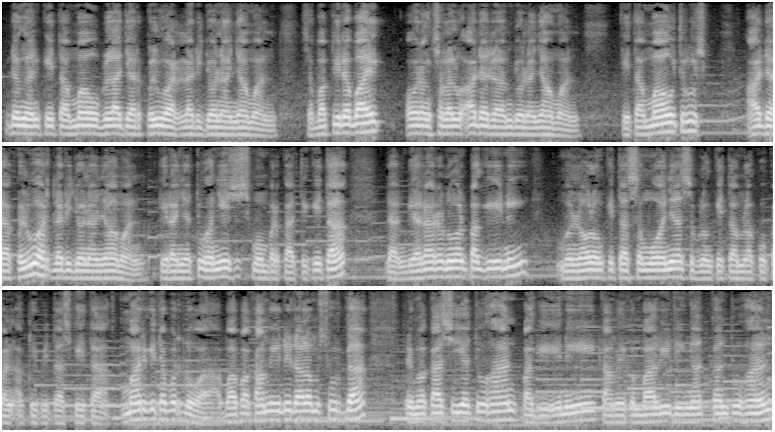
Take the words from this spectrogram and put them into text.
dengan kita mau belajar keluar dari zona nyaman. Sebab tidak baik orang selalu ada dalam zona nyaman. Kita mau terus ada keluar dari zona nyaman. Kiranya Tuhan Yesus memberkati kita dan biar renungan pagi ini menolong kita semuanya sebelum kita melakukan aktivitas kita. Mari kita berdoa. Bapa kami di dalam surga, terima kasih ya Tuhan. Pagi ini kami kembali diingatkan Tuhan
